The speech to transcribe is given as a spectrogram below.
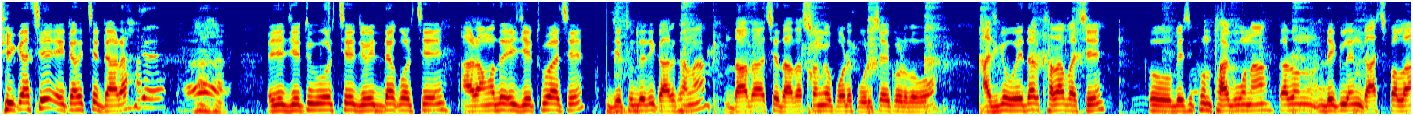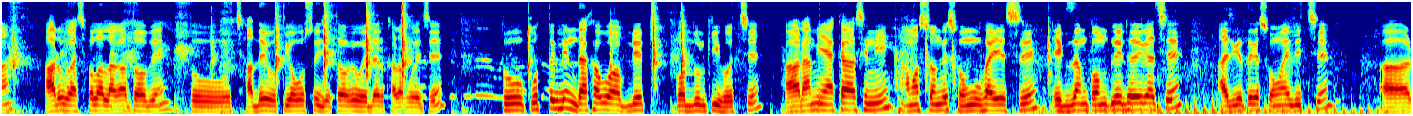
ঠিক আছে, এটা হচ্ছে ডাঁড়া। এই যে জেঠু করছে জয়িদা করছে, আর আমাদের এই জেঠু আছে, জেঠুদেরই কারখানা। দাদা আছে, দাদার সঙ্গে পরে পরিচয় করে দেবো। আজকে ওয়েদার খারাপ আছে। তো বেশিক্ষণ থাকব না, কারণ দেখলেন গাছপালা, আরও গাছপালা লাগাতে হবে, তো ছাদে অতি অবশ্যই যেতে হবে ওয়েদার খারাপ হয়েছে। তো প্রত্যেক দিন দেখাবো আপডেট কতদূর কী হচ্ছে। আর আমি একা আসিনি, আমার সঙ্গে সমু ভাই এসছে এক্সাম কমপ্লিট হয়ে গেছে, আজকে থেকে সময় দিচ্ছে, আর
